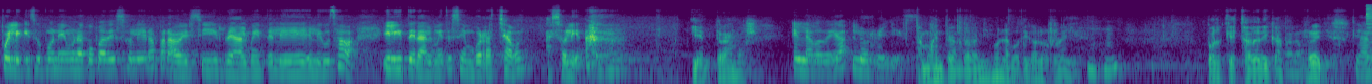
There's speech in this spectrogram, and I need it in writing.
pues le quiso poner una copa de solera para ver si realmente le, le gustaba. Y literalmente se emborrachaban a solera. Y entramos. En la bodega Los Reyes. Estamos entrando ahora mismo en la bodega Los Reyes, porque está dedicada a los Reyes. Claro.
